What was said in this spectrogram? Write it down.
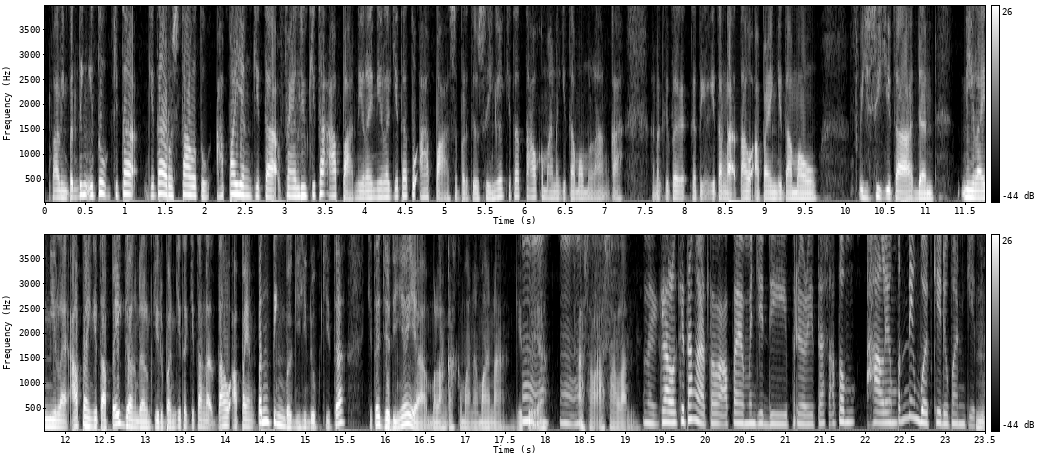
paling penting itu kita kita harus tahu tuh apa yang kita value kita apa nilai-nilai kita tuh apa seperti itu sehingga kita tahu ke mana kita mau melangkah karena kita ketika kita nggak tahu apa yang kita mau visi kita dan nilai-nilai apa yang kita pegang dalam kehidupan kita kita nggak tahu apa yang penting bagi hidup kita kita jadinya ya melangkah ke mana-mana gitu ya asal-asalan Nah, kalau kita nggak tahu apa yang menjadi prioritas atau hal yang penting buat kehidupan kita,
